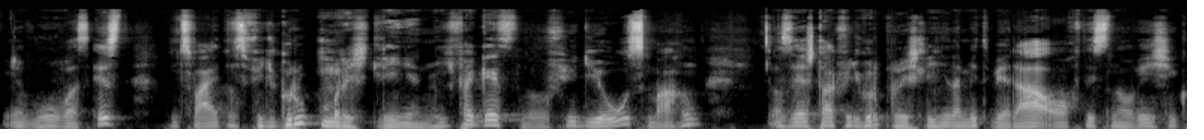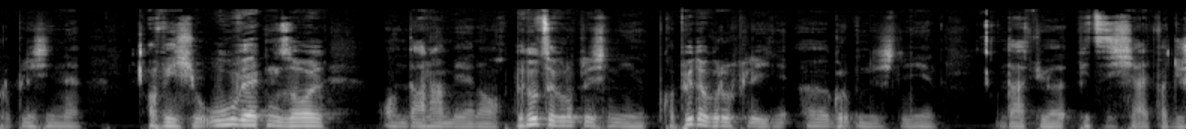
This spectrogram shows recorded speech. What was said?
wo was ist. Und zweitens für die Gruppenrichtlinien. Nicht vergessen, wofür die OUs machen. Sehr stark für die Gruppenrichtlinie, damit wir da auch wissen, auf welche Gruppenrichtlinie, auf welche U wirken soll. Und dann haben wir noch Benutzergruppenrichtlinien, Computergruppenrichtlinien. Und dafür bietet sich einfach die,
